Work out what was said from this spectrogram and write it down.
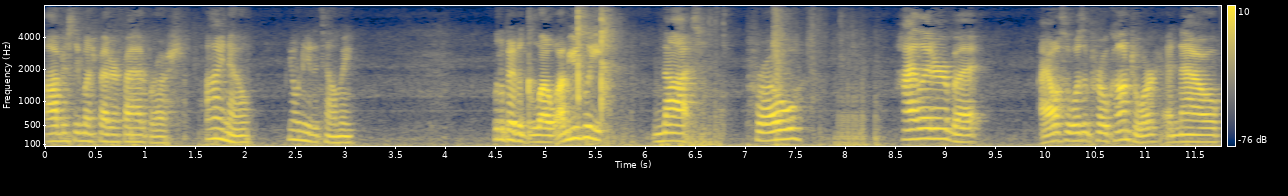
Obviously much better if I had a brush. I know. You don't need to tell me. A little bit of glow. I'm usually not pro highlighter, but I also wasn't pro contour, and now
